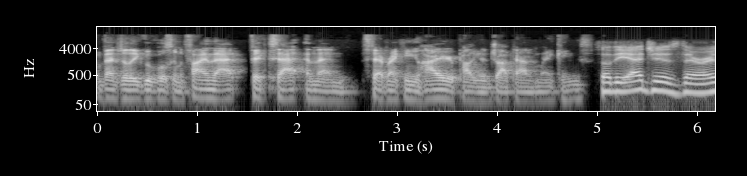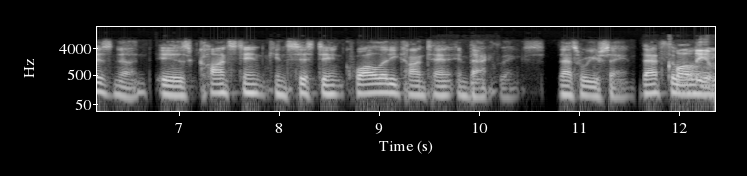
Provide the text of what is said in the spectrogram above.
eventually google's going to find that fix that and then instead of ranking you higher you're probably going to drop down in rankings. So the edge is there is none is constant consistent quality content and backlinks that's what you're saying. That's the quality of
